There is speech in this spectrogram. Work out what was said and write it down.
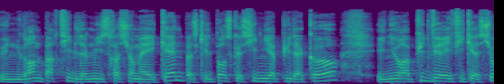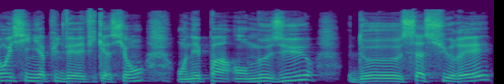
une grande partie de l'administration américaine, parce qu'ils pensent que s'il n'y a plus d'accord, il n'y aura plus de vérification. Et s'il n'y a plus de vérification, on n'est pas en mesure de s'assurer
